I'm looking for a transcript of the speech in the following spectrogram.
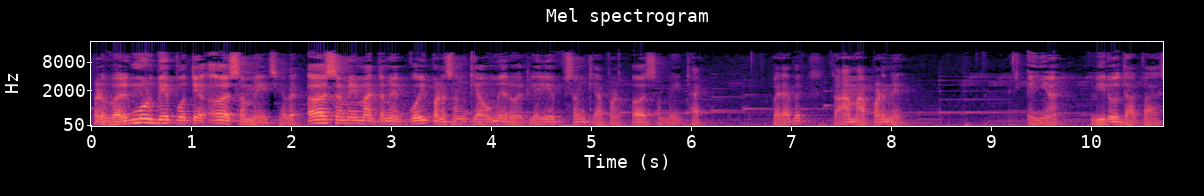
પણ વર્ગમૂળ બે પોતે અસમય છે. હવે અસમયમાં તમે કોઈ પણ સંખ્યા ઉમેરો એટલે એ સંખ્યા પણ અસમય થાય. બરાબર? તો આમ આપણને અહીંયા વિરોધાભાસ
